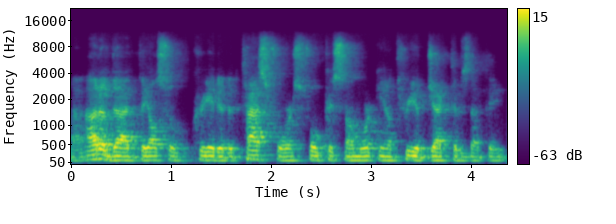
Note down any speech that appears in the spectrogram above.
Uh, out of that, they also created a task force focused on working on three objectives that they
